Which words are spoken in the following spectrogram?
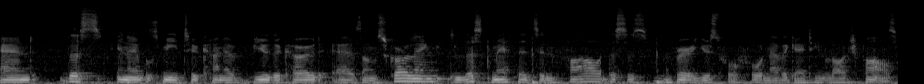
and this enables me to kind of view the code as I'm scrolling. List methods in file. This is very useful for navigating large files.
